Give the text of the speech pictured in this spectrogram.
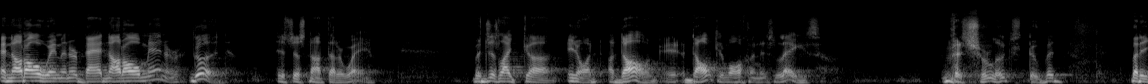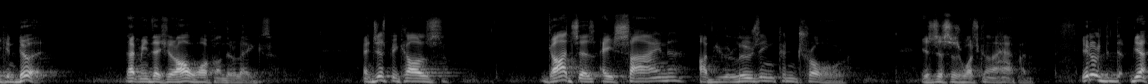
And not all women are bad, not all men are good. It's just not that way. But just like, uh, you know, a, a, dog, a dog can walk on its legs. But sure looks stupid, but he can do it. That means they should all walk on their legs. And just because God says a sign of you losing control is this is what's going to happen. It'll, yeah,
